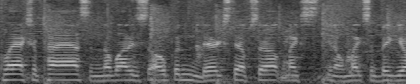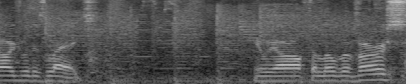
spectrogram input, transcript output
play action pass, and nobody's open. Derek steps up, makes you know makes some big yards with his legs. Here we are off the little reverse.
